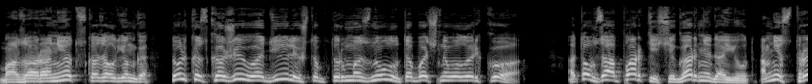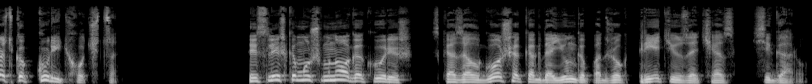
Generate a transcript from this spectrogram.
«Базара нет», — сказал Юнга. «Только скажи водиле, чтоб тормознул у табачного ларька. А то в зоопарке сигар не дают, а мне страсть как курить хочется». «Ты слишком уж много куришь», — сказал Гоша, когда Юнга поджег третью за час сигару.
